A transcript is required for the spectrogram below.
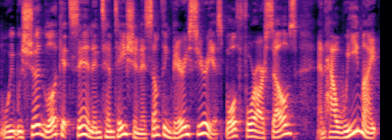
we, we should look at sin and temptation as something very serious, both for ourselves and how we might,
